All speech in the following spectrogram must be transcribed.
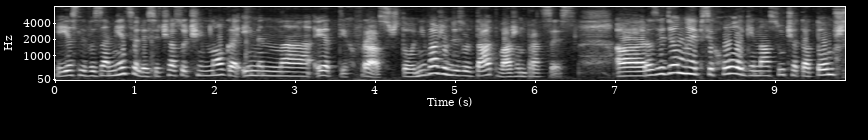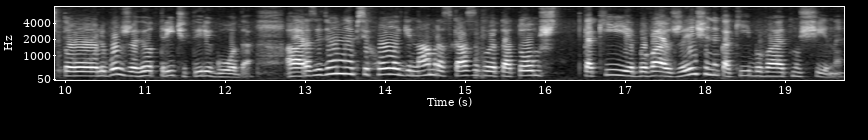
И если вы заметили, сейчас очень много именно этих фраз, что не важен результат, важен процесс. А разведенные психологи нас учат о том, что любовь живет 3-4 года. А разведенные психологи нам рассказывают о том, какие бывают женщины, какие бывают мужчины.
